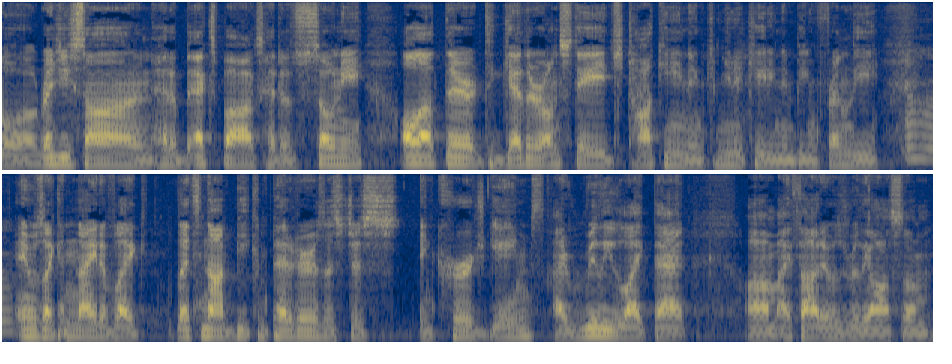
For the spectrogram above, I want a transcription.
uh, Reggie San, head of Xbox, head of Sony, all out there together on stage, talking and communicating and being friendly. And it was like a night of like, let's not be competitors. Let's just encourage games. I really like that. Um, I thought it was really awesome,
